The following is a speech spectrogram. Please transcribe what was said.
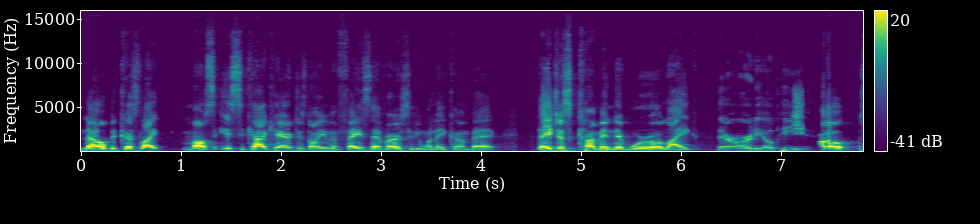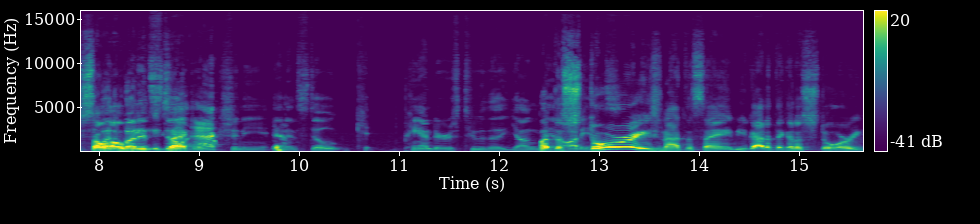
No, because like most isekai characters don't even face adversity when they come back. They just come in the world like They're already OP, oh so but, OP but it's exactly. still actiony and it still panders to the young but the audience. story's not the same. You got to think of the story.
